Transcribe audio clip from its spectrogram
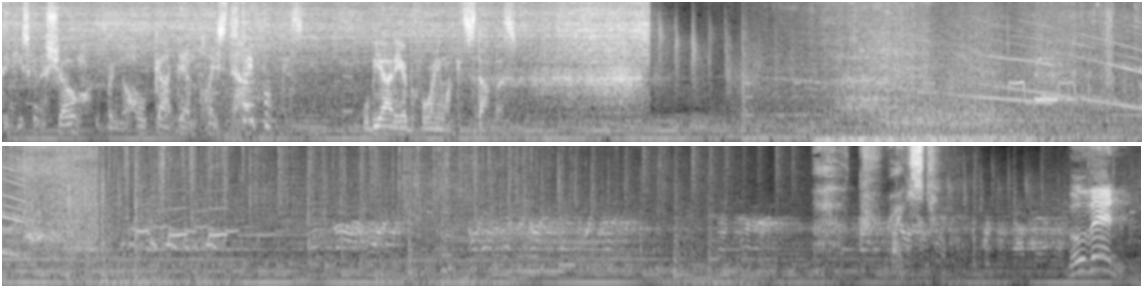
Think he's gonna show? We'll bring the whole goddamn place down. Stay focused. We'll be out of here before anyone can stop us. Ah, Christ. Move in!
